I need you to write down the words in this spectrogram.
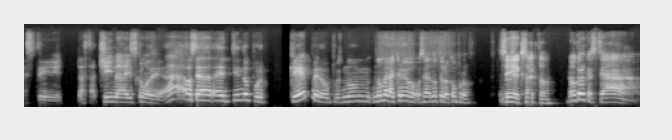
este, hasta China y es como de, ah, o sea, entiendo por qué, pero pues no, no me la creo, o sea, no te lo compro. Sí, exacto. no creo que sea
